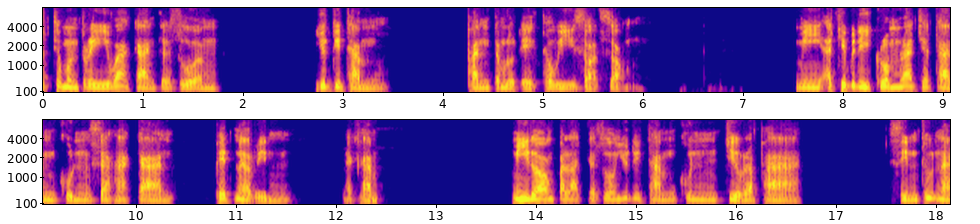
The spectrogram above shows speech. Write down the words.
ัฐมนตรีว่าการกระทรวงยุติธรรม พันตำรวจเอกทวีสอดส่อง มีอธิบดีกรมราชทัณฑ์คุณสหการเพชรนรินนะครับ มีรองปลัดกระทรวงยุติธรรม คุณจิรภาสินทุนา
